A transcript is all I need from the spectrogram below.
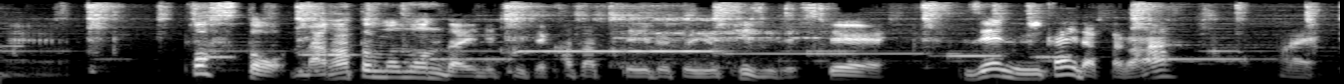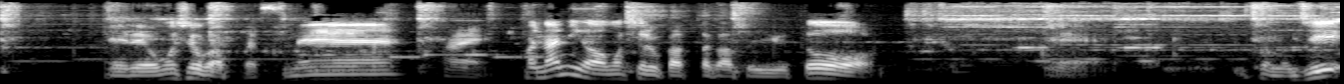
えー、ポスト長友問題について語っているという記事でして、全2回だったかな？はい。えー、で、面白かったですね。はい。まあ、何が面白かったかというと、えー、その J、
